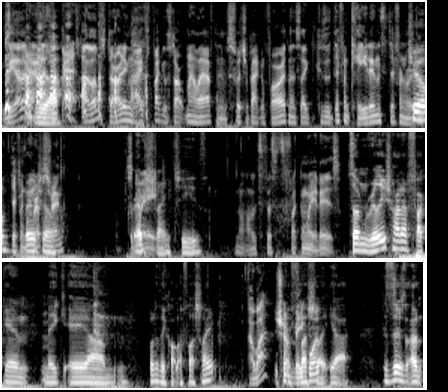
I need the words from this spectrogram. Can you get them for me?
The other hand Yeah. is the best. I love starting. I fucking start with my left and switch it back and forth, and it's like because it's different cadence, different True. rhythm, different Very grip true. strength. It's Grip great. strength, jeez. Well, it's that's the fucking way it is. So I'm really trying to fucking make a um, what do they call it? A flashlight? A what? You're trying a to make one? yeah. Because there's an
